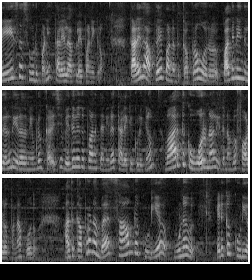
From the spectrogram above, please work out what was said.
லேசாக சூடு பண்ணி தலையில் அப்ளை பண்ணிக்கணும் தலையில் அப்ளை பண்ணதுக்கப்புறம் ஒரு பதினைந்துலேருந்து இருபது நிமிடம் கழித்து வெது வெதுப்பான தண்ணியில் தலைக்கு குளிக்கணும். வாரத்துக்கு ஒரு நாள் இதை நம்ம ஃபாலோ பண்ணால் போதும். அதுக்கப்புறம் நம்ம சாப்பிடக்கூடிய உணவு எடுக்கக்கூடிய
